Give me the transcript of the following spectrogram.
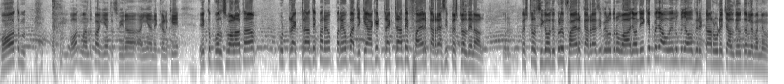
ਬਹੁਤ ਬਹੁਤ ਮੰਦਭਾਗੀਆਂ ਤਸਵੀਰਾਂ ਆਈਆਂ ਨਿਕਲ ਕੇ। ਇੱਕ ਪੁਲਿਸ ਵਾਲਾ ਤਾਂ ਉਹ ਟਰੈਕਟਰਾਂ ਤੇ ਪਰਿਓ ਪਰਿਓ ਭੱਜ ਕੇ ਆ ਕੇ ਟਰੈਕਟਰਾਂ ਤੇ ਫਾਇਰ ਕਰ ਰਿਹਾ ਸੀ ਪਿਸਟਲ ਦੇ ਨਾਲ। ਔਰ ਪਿਸਟਲ ਸੀਗਾ ਉਹਦੇ ਕੋਲੇ ਫਾਇਰ ਕਰ ਰਿਹਾ ਸੀ, ਫਿਰ ਉਧਰੋਂ ਆਵਾਜ਼ ਆਉਂਦੀ ਕਿ ਭਜਾਓ, ਇਹਨੂੰ ਭਜਾਓ, ਫਿਰ ਇੱਟਾਂ ਰੋੜੇ ਚੱਲਦੇ ਉਧਰਲੇ ਬੰਨਿਓ।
